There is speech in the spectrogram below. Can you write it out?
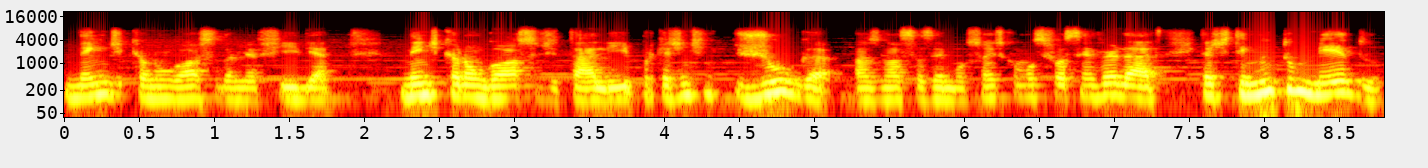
nem de que eu não gosto da minha filha, nem de que eu não gosto de estar ali, porque a gente julga as nossas emoções como se fossem verdades. Então a gente tem muito medo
